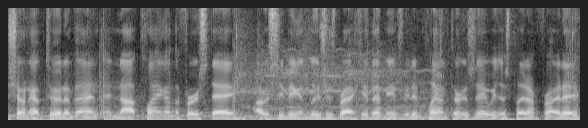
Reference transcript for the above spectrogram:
Showing up to an event and not playing on the first day. Obviously, being in losers bracket, that means we didn't play on Thursday. We just played on Friday.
